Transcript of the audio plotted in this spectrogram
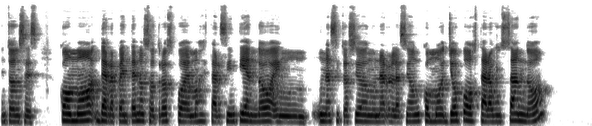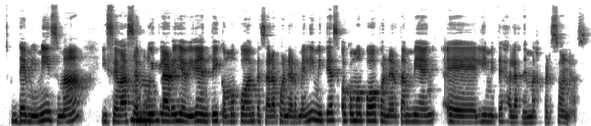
Entonces, cómo de repente nosotros podemos estar sintiendo en una situación, en una relación, como yo puedo estar abusando de mí misma y se va a hacer muy claro y evidente y cómo puedo empezar a ponerme límites o cómo puedo poner también eh, límites a las demás personas.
